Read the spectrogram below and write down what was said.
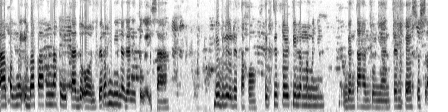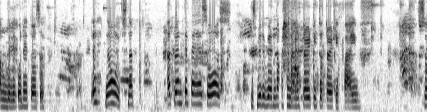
Ah, pag may iba pa akong nakita doon, pero hindi na ganito, guys, ha. Bibili ulit ako. Tig 30 lang naman yung bentahan ko niyan. 10 pesos ang bili ko nito. So, eh, no, it's not, at 20 pesos. Tapos binibenta ko siya ng 30 to 35. So,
